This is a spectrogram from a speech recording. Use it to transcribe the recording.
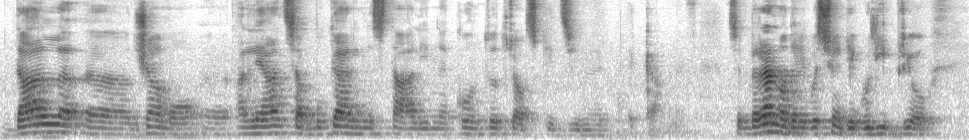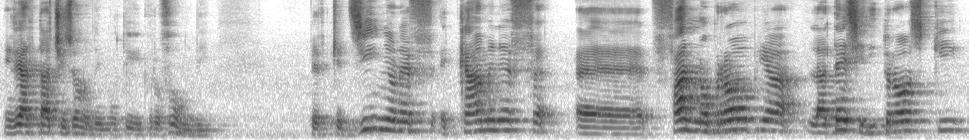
dal, eh, diciamo, eh, alleanza Bukharin-Stalin contro Trotsky, Ziminoev e Kamenev. Sembreranno delle questioni di equilibrio, in realtà ci sono dei motivi profondi, perché Ziminoev e Kamenev eh, fanno propria la tesi di Trotsky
